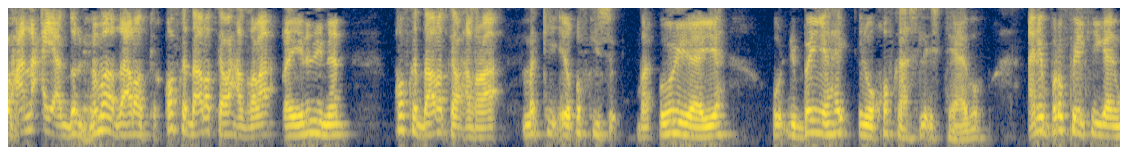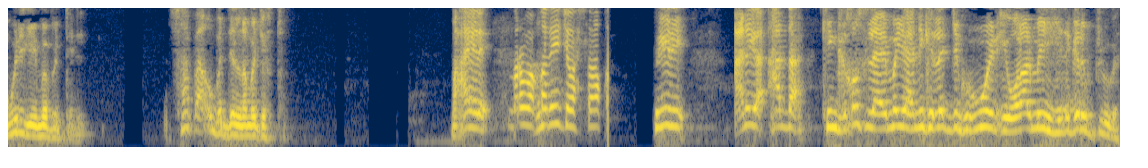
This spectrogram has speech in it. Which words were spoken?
waxaa nacayaa dunxumada daaroodka qofka daaroodka waxaa la rabaa dhalinyaradiinan qofka daaroodka waxaa la rabaa markii qofkiisa ooyaya uu dhiban yahay inuu qofkaas la istaago ani profilkaygaan weligay ma bedelin saab aan u bedelna ma jirto maxaa yeele fiiri aniga hadda kinga qoslaaya ma yahay ninka lejanka ugu weyn iyo walaal ma yihiin garab jooga.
